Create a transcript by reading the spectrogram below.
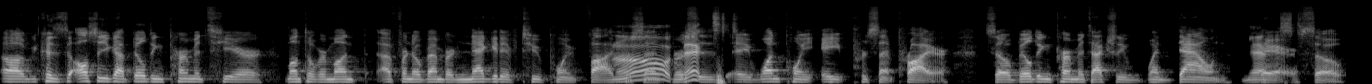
uh, because also you got building permits here month over month uh, for November negative two point five Oh, percent versus next. a one point eight percent prior. So building permits actually went down there. So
